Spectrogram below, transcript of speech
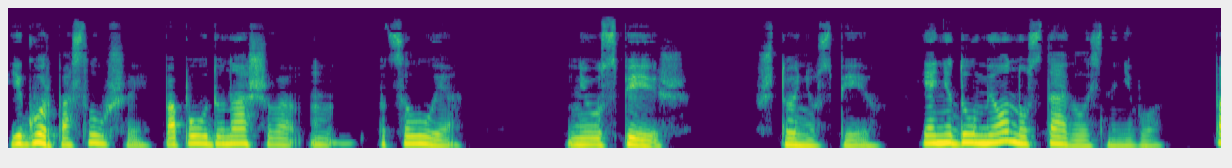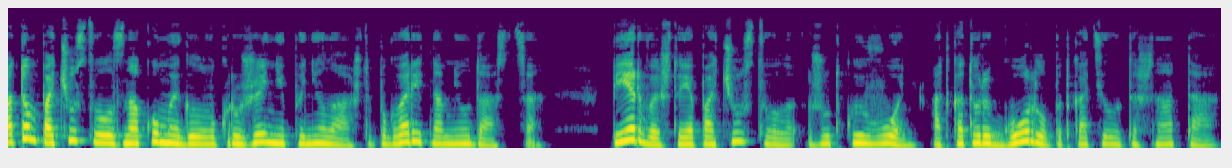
«Егор, послушай, по поводу нашего м, поцелуя». «Не успеешь». «Что не успею?» Я недоуменно уставилась на него. Потом почувствовала знакомое головокружение и поняла, что поговорить нам не удастся. Первое, что я почувствовала, жуткую вонь, от которой горло подкатила тошнота.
